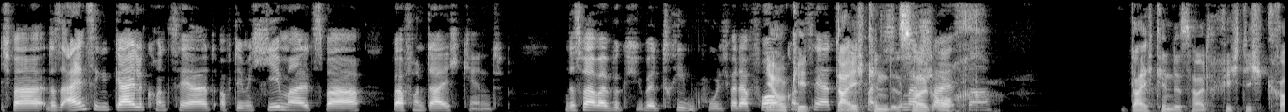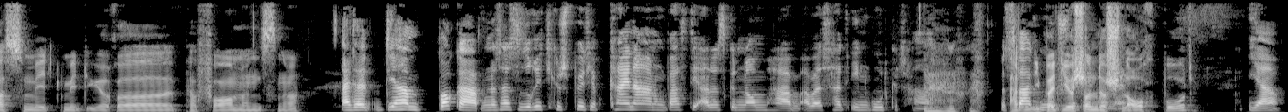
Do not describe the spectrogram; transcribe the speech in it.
ich war, das einzige geile Konzert, auf dem ich jemals war, war von Deichkind. Und das war aber wirklich übertrieben cool. Ich war da vor ja, okay. Konzert. Deichkind ist halt scheiße. auch Deichkind ist halt richtig krass mit, mit ihrer Performance, ne? Alter, die haben Bock gehabt und das hast du so richtig gespürt. Ich habe keine Ahnung, was die alles genommen haben, aber es hat ihnen gut getan. Es Hatten die bei dir schon das Schlauchboot? Ja.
